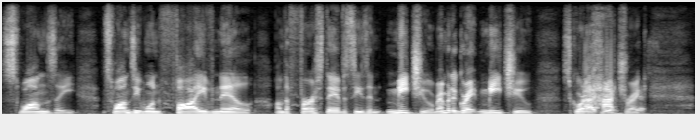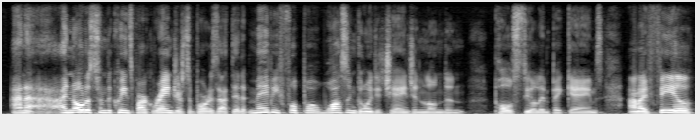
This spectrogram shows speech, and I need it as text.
Swansea. Swansea won 5 0 on the first day of the season. Michu, remember the great Michu scored a hat trick. Yes. And I, noticed from the Queen's Park Rangers supporters that day that maybe football wasn't going to change in London post the Olympic Games. And I feel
